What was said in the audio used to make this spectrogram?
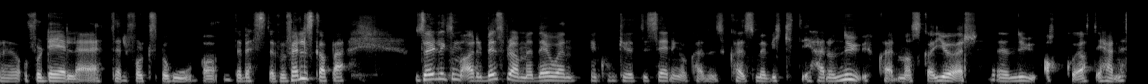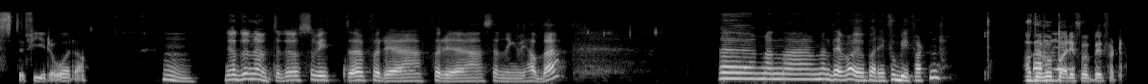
og fordele etter folks behov og det beste for fellesskapet. Og så er det liksom Arbeidsprogrammet det er jo en, en konkretisering av hva, hva som er viktig her og nå. Hva man skal gjøre eh, nå akkurat de her neste fire årene. Mm. Ja, du nevnte det jo så vidt eh, forrige, forrige sending vi hadde. Eh, men, eh, men, det var jo bare i forbifarten. Ja, det var bare i forbifarten.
